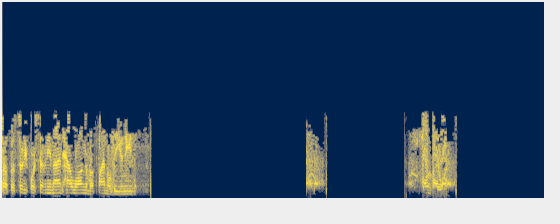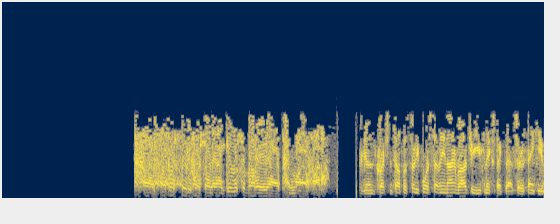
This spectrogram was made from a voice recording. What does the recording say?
Southwest 3479, how long of a final do you need? Stand by one. Uh, Southwest thirty-four seventy-nine. Give us about a uh, ten mile final. Again, correction, Southwest 3479, Roger, you can expect that, sir. Thank you.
